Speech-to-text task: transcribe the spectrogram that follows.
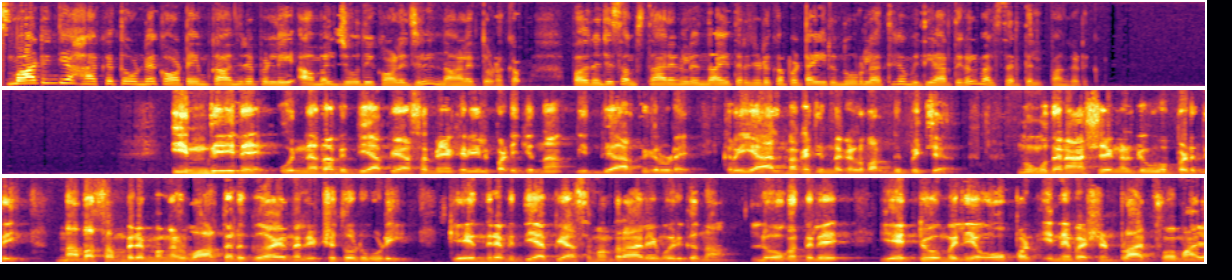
സ്മാർട്ട് ഇന്ത്യ ഹാക്കത്തോണിന് കോട്ടയം കാഞ്ഞിരപ്പള്ളി അമൽ ജ്യോതി കോളേജിൽ നാളെ തുടക്കം. പതിനഞ്ച് സംസ്ഥാനങ്ങളിൽ നിന്നായി തെരഞ്ഞെടുക്കപ്പെട്ട ഇരുന്നൂറിലധികം വിദ്യാർത്ഥികൾ മത്സരത്തിൽ പങ്കെടുക്കും. ഇന്ത്യയിലെ ഉന്നത വിദ്യാഭ്യാസ മേഖലയിൽ പഠിക്കുന്ന വിദ്യാർത്ഥികളുടെ ക്രിയാത്മക ചിന്തകൾ വർദ്ധിപ്പിച്ച് നൂതനാശയങ്ങൾ രൂപപ്പെടുത്തി നവസംരംഭങ്ങൾ വാർത്തെടുക്കുക എന്ന ലക്ഷ്യത്തോടുകൂടി കേന്ദ്ര വിദ്യാഭ്യാസ മന്ത്രാലയം ഒരുക്കുന്ന ലോകത്തിലെ ഏറ്റവും വലിയ ഓപ്പൺ ഇന്നവേഷൻ പ്ലാറ്റ്ഫോമായ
